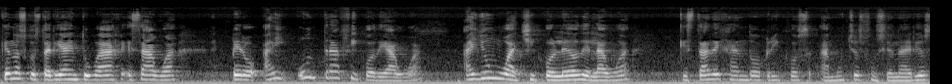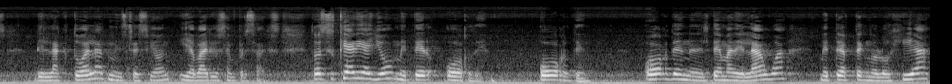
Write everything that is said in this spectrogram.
¿Qué nos costaría entubar esa agua? Pero hay un tráfico de agua, hay un huachicoleo del agua que está dejando ricos a muchos funcionarios de la actual administración y a varios empresarios. Entonces, ¿qué haría yo? Meter orden, orden, orden en el tema del agua, meter tecnología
